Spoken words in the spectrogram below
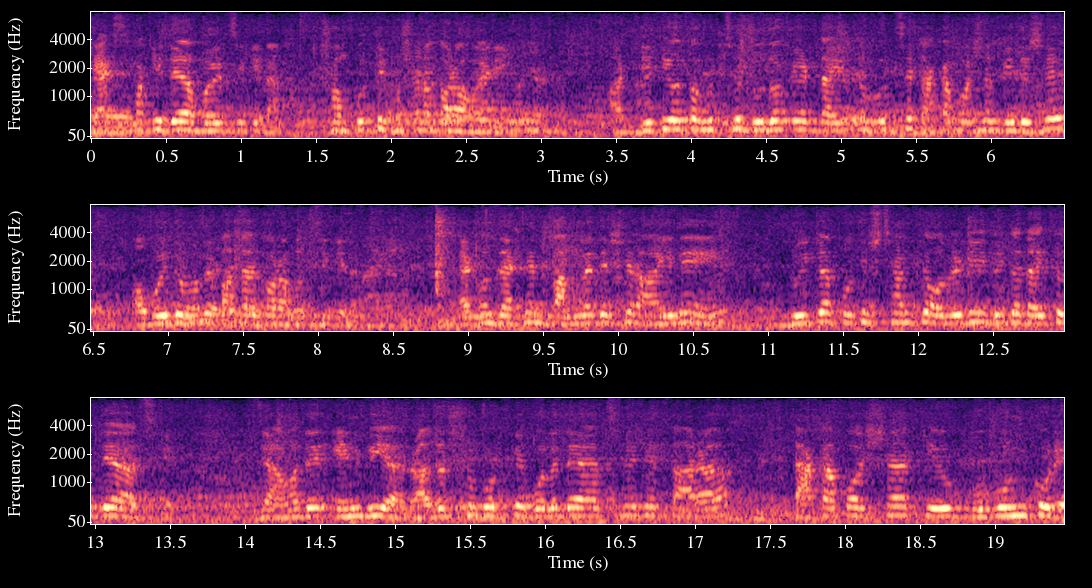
ট্যাক্স ফাঁকি দেওয়া হয়েছে কিনা, সম্পত্তি ঘোষণা করা হয়নি। আর দ্বিতীয়ত হচ্ছে দুদকের দায়িত্ব হচ্ছে টাকা পয়সা বিদেশে অবৈধভাবে পাচার করা হচ্ছে কিনা। এখন দেখেন বাংলাদেশের আইনে দুইটা প্রতিষ্ঠানকে অলরেডি দুইটা দায়িত্ব দেওয়া আছে। যে আমাদের এনবিআর রাজস্ব বোর্ডকে বলে দেওয়া আছে যে তারা টাকা পয়সা কেউ গোপন করে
